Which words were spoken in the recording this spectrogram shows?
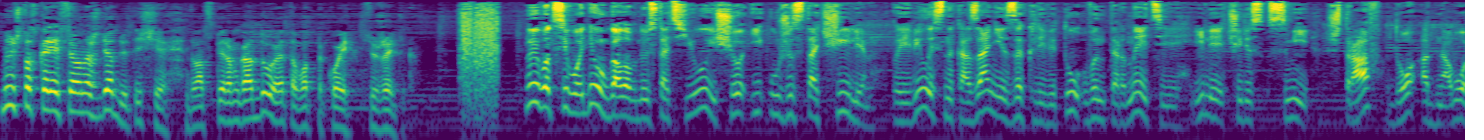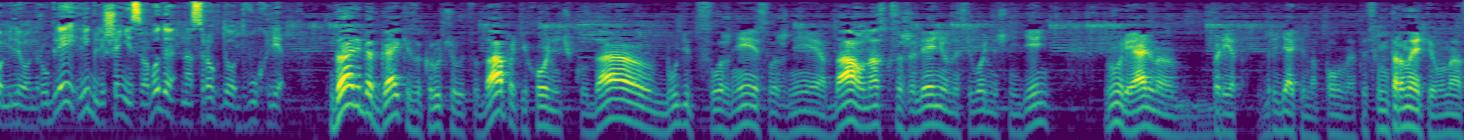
Ну и что, скорее всего, нас ждет в 2021 году, это вот такой сюжетик. Ну и вот сегодня уголовную статью еще и ужесточили. Появилось наказание за клевету в интернете или через СМИ. Штраф до 1 миллиона рублей, либо лишение свободы на срок до двух лет. Да, ребят, гайки закручиваются, да, потихонечку, да, будет сложнее и сложнее. Да, у нас, к сожалению, на сегодняшний день, ну, реально бред, бредятина полная. То есть в интернете у нас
